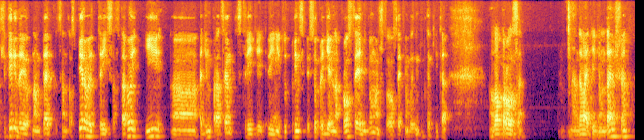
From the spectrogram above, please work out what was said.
4 дает нам 5% с первой, 3 со второй и 1% с третьей линии. Тут, в принципе, все предельно просто. Я не думаю, что с этим возникнут какие-то вопросы. Давайте идем дальше.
